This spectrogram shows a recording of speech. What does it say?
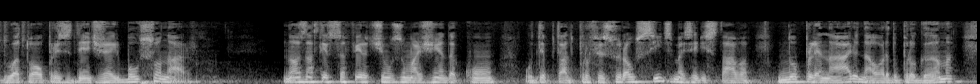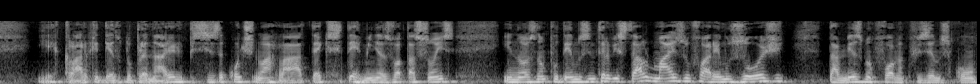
do atual presidente Jair Bolsonaro. Nós na terça-feira tínhamos uma agenda com o deputado professor Alcides, mas ele estava no plenário na hora do programa e é claro que dentro do plenário ele precisa continuar lá até que se termine as votações e nós não podemos entrevistá-lo, mas o faremos hoje, da mesma forma que fizemos com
